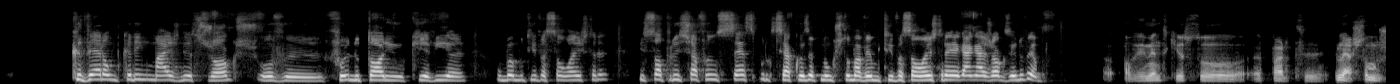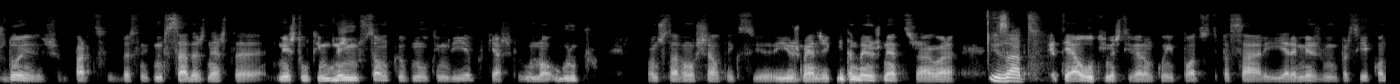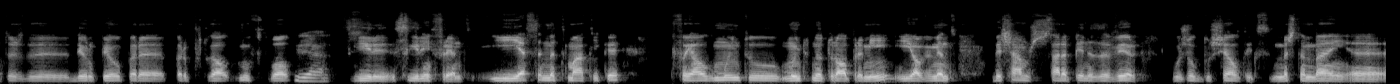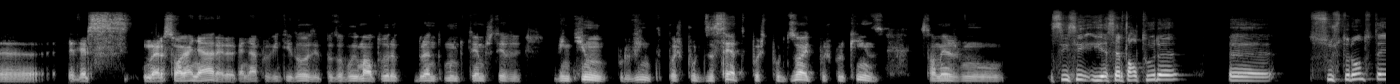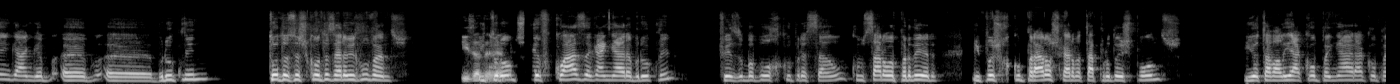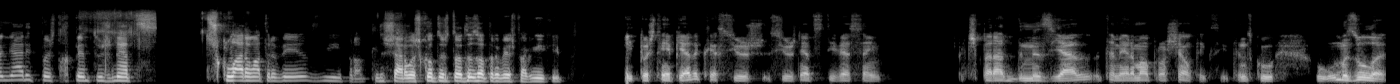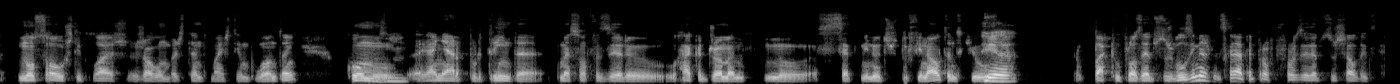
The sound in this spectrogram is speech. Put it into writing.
que deram um bocadinho mais nesses jogos. Houve, foi notório que havia uma motivação extra e só por isso já foi um sucesso, porque se há coisa que não costuma haver motivação extra é ganhar jogos em novembro. Obviamente que eu sou a parte, aliás, somos dois, parte bastante interessadas nesta, neste último, na emoção que houve no último dia, porque acho que o, no, o grupo onde estavam os Celtics e, e, os Magic, e também os Nets já agora, Exato. até à última estiveram com hipótese de passar e era mesmo, parecia contas de, de europeu para, para Portugal no futebol Yeah. seguir, seguir em frente. E essa matemática foi algo muito, muito natural para mim e obviamente deixámos de estar apenas a ver o jogo dos Celtics, mas também uh, a ver se não era só ganhar, era ganhar por 22 e depois houve uma altura que durante muito tempo esteve 21 por 20, depois por 17, depois por 18, depois por 15, só mesmo... Sim, sim, e a certa altura, uh, se os Toronto têm ganho a, a, a, Brooklyn, todas as contas eram irrelevantes. Exatamente. E Toronto esteve quase a ganhar a Brooklyn, fez uma boa recuperação, começaram a perder e depois recuperaram, chegaram a estar por dois pontos e eu estava ali a acompanhar, a acompanhar e depois de repente os Nets descolaram outra vez e pronto, deixaram as contas todas outra vez para a minha equipe. E depois tem a piada que é se os, se os Nets tivessem disparado demasiado, também era mal para os Celtics. E tanto que o, o Mazula, não só os titulares jogam bastante mais tempo ontem, como uhum. a ganhar por 30 começam a fazer o Hacker Drummond no 7 minutos do final, tanto que o, yeah. para aquilo para os adeptos dos Bulls e mesmo se calhar até para os, adeptos dos Celtics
